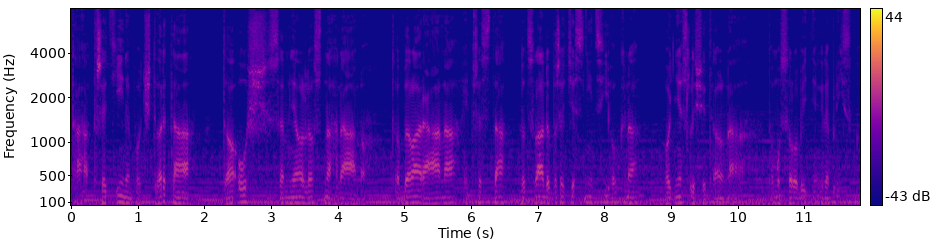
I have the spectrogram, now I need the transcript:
ta třetí nebo čtvrtá, to už jsem měl dost nahnáno. To byla rána i přes ta docela dobře těsnící okna, hodně slyšitelná. To muselo být někde blízko.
